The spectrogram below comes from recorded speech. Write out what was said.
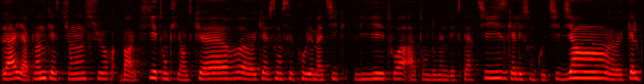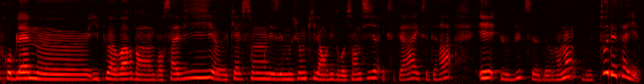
là, il y a plein de questions sur ben, qui est ton client de cœur, euh, quelles sont ses problématiques liées, toi, à ton domaine d'expertise, quel est son quotidien, quels problèmes il peut avoir dans, dans sa vie, quelles sont les émotions qu'il a envie de ressentir, etc., etc. Et le but, c'est de vraiment de tout détailler.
